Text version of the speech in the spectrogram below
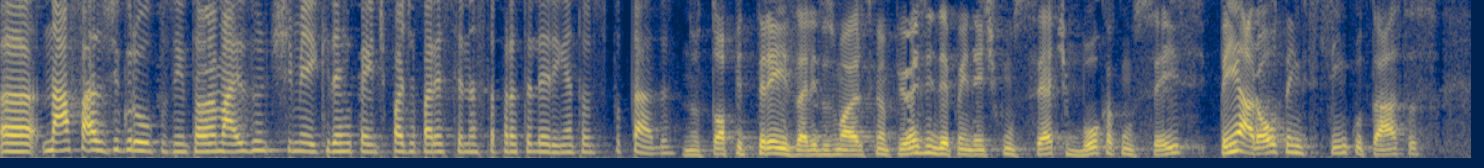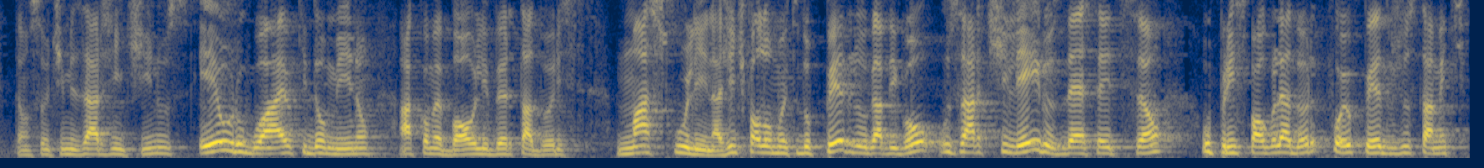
ah, na fase de grupos. Então é mais um time aí que de repente pode aparecer nessa prateleirinha tão disputada. No top 3 ali dos maiores campeões, Independente com 7, Boca com 6, Penharol tem 5 taças. Então são times argentinos e uruguaio que dominam a Comebol Libertadores masculina. A gente falou muito do Pedro, do Gabigol, os artilheiros dessa edição. O principal goleador foi o Pedro, justamente.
